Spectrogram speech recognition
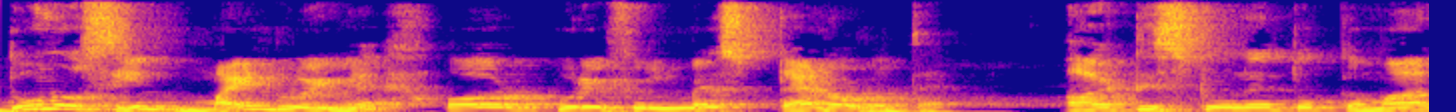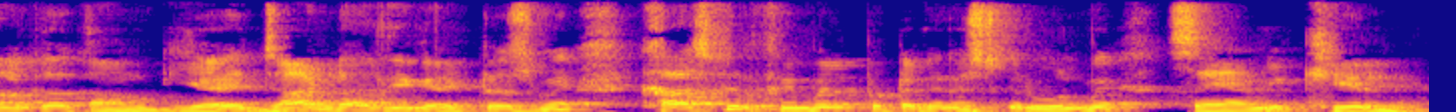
दोनों सीन माइंड ब्लोइंग है और पूरी फ़िल्म में स्टैंड आउट होते हैं। आर्टिस्टों ने तो कमाल का काम किया है। जान डाल दी कैरेक्टर्स में, खासकर फीमेल प्रोटेगनिस्ट के रोल में, सयामी खेर ने।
